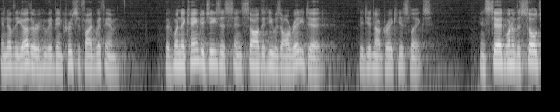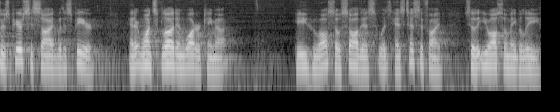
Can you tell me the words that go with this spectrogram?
and of the other who had been crucified with him. But when they came to Jesus and saw that he was already dead, they did not break his legs. Instead, one of the soldiers pierced his side with a spear, and at once blood and water came out. He who also saw this was, has testified, so that you also may believe.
